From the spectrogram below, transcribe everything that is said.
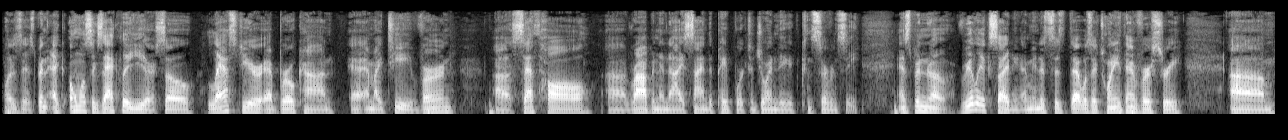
what is it? It's been almost exactly a year. So last year at BroCon at MIT, Vern uh, Seth Hall, uh, Robin, and I signed the paperwork to join the Conservancy. And it's been uh, really exciting. I mean, this is, that was our 20th anniversary, um,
